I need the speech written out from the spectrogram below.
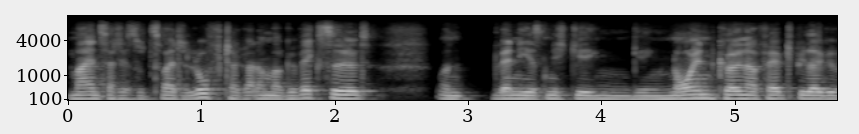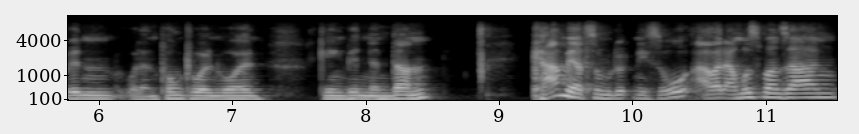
Mainz hat jetzt so zweite Luft, hat gerade nochmal gewechselt. Und wenn die jetzt nicht gegen, gegen neun Kölner Feldspieler gewinnen oder einen Punkt holen wollen, gegen wen denn dann? Kam ja zum Glück nicht so, aber da muss man sagen,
